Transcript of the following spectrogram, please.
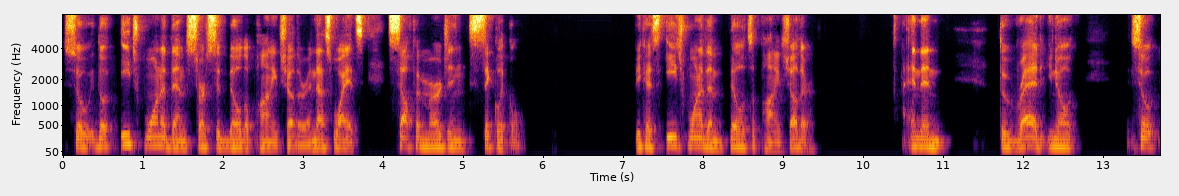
So the, each one of them starts to build upon each other, and that's why it's self-emerging cyclical, because each one of them builds upon each other. And then the red, you know, so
